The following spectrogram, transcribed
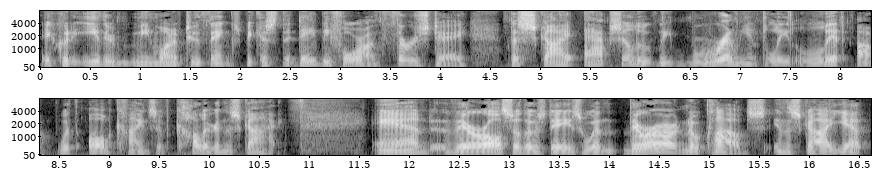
It could either mean one of two things, because the day before, on Thursday, the sky absolutely brilliantly lit up with all kinds of color in the sky. And there are also those days when there are no clouds in the sky, yet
